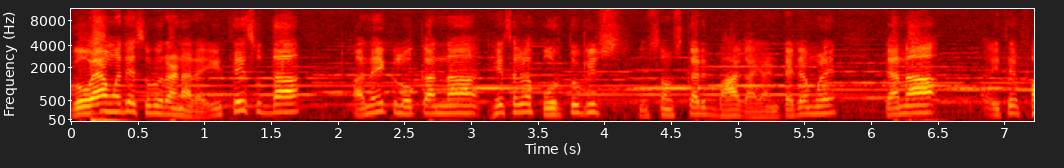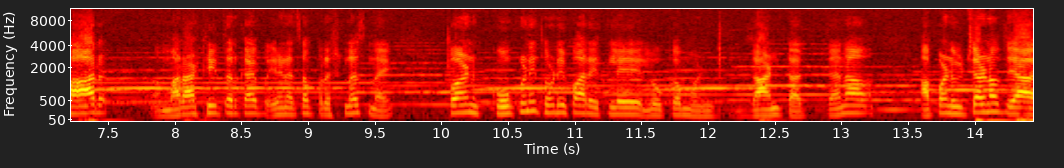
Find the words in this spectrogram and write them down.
गोव्यामध्ये सुरू राहणार आहे. इथे सुद्धा अनेक लोकांना हे सगळं पोर्तुगीज संस्कारित भाग आहे. आणि त्याच्यामुळे त्यांना इथे फार मराठी तर काय येण्याचा प्रश्नच नाही. पण कोकणी थोडीफार इथले लोक म्हण जाणतात. त्यांना आपण विचारणार या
